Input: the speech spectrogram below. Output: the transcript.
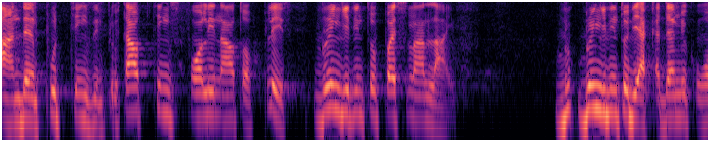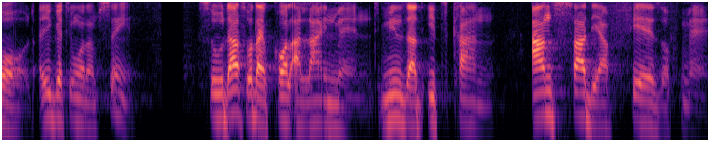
and then put things in place without things falling out of place. Bring it into personal life. Bring it into the academic world. Are you getting what I'm saying? So that's what I call alignment. It means that it can answer the affairs of men,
